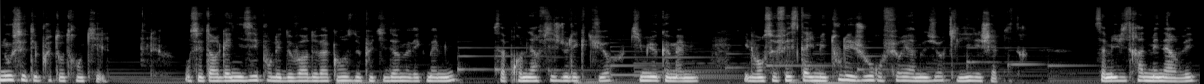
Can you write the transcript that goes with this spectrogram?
Nous, c'était plutôt tranquille. On s'est organisé pour les devoirs de vacances de petit homme avec mamie, sa première fiche de lecture, qui mieux que mamie, ils vont se festailler tous les jours au fur et à mesure qu'il lit les chapitres. Ça m'évitera de m'énerver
